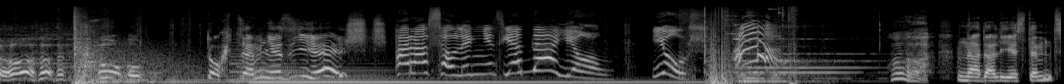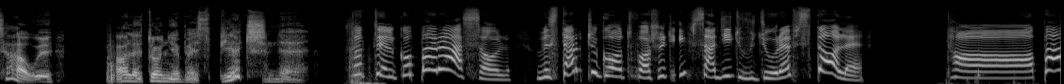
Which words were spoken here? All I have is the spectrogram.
O, o, o, to chce mnie zjeść. Parasole nie zjadają. Już. A! O, nadal jestem cały, ale to niebezpieczne. To tylko parasol. Wystarczy go otworzyć i wsadzić w dziurę w stole. To pa!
